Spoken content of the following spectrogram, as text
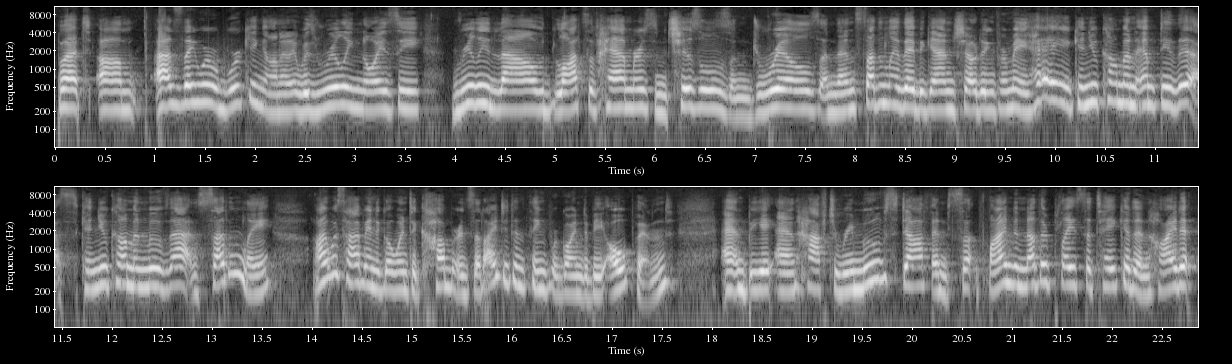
But um, as they were working on it, it was really noisy, really loud, lots of hammers and chisels and drills. And then suddenly they began shouting for me, Hey, can you come and empty this? Can you come and move that? And suddenly I was having to go into cupboards that I didn't think were going to be opened and be and have to remove stuff and find another place to take it and hide it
